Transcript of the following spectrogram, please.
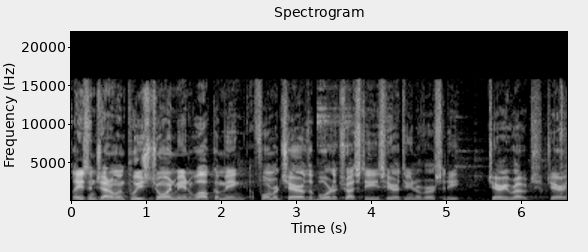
Ladies and gentlemen, please join me in welcoming a former chair of the Board of Trustees here at the university, Jerry Roche. Jerry?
